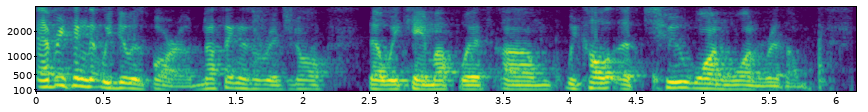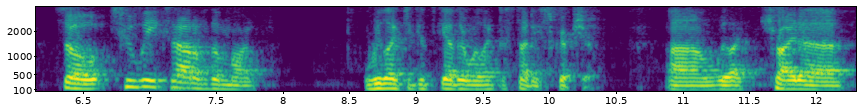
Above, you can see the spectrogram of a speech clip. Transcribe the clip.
everything that we do is borrowed. Nothing is original that we came up with. Um, we call it a two one one rhythm. So two weeks out of the month, we like to get together. We like to study scripture. Um, we like to try to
